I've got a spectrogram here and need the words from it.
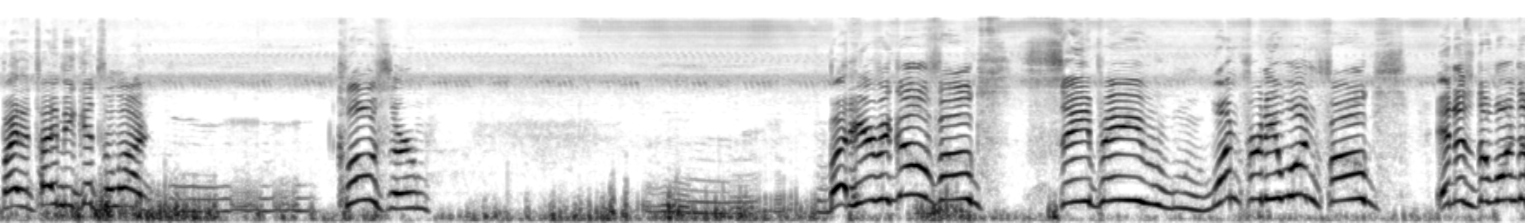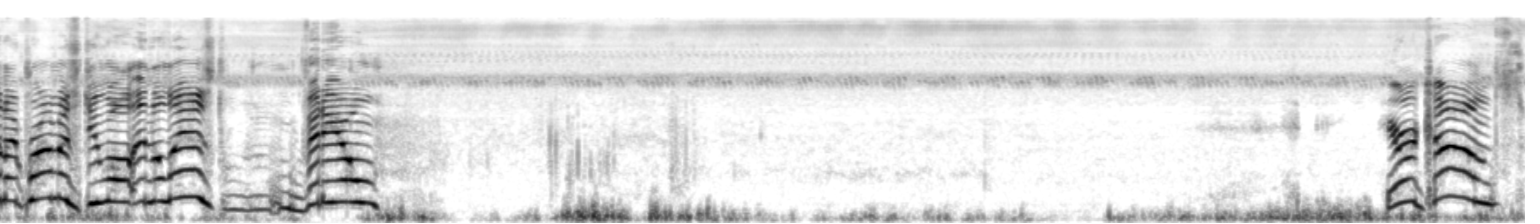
by the time he gets a lot closer. But here we go, folks. CP 131, folks. It is the one that I promised you all in the last video. Here it comes.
